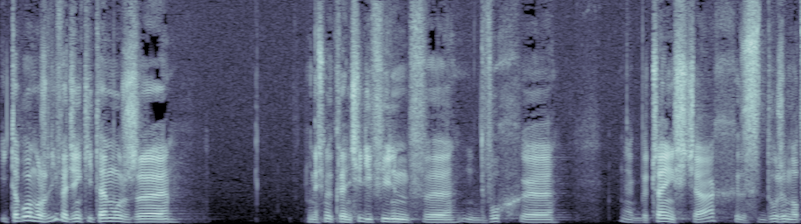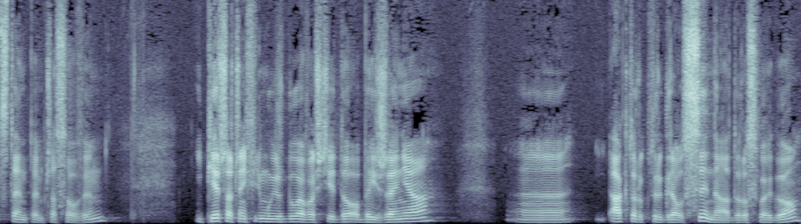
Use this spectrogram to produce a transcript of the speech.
I to było możliwe dzięki temu, że myśmy kręcili film w dwóch e, jakby częściach z dużym odstępem czasowym. I pierwsza część filmu już była właściwie do obejrzenia aktor, który grał syna dorosłego,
